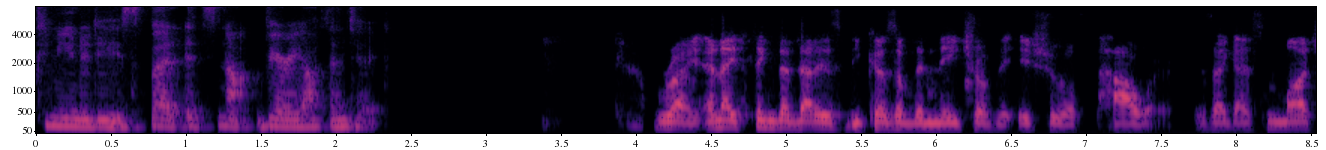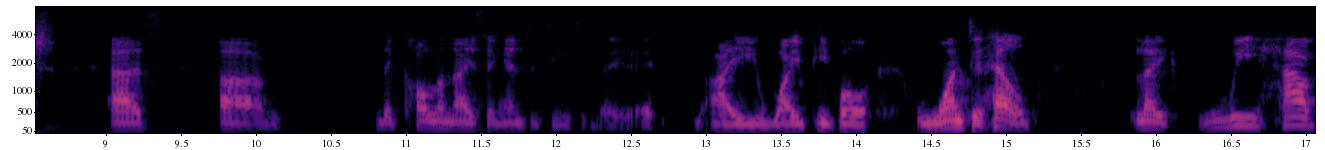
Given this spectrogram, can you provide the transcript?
communities but it's not very authentic Right. And I think that that is because of the nature of the issue of power. It's like as much as um, the colonizing entities, i.e., white people, want to help, like we have,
